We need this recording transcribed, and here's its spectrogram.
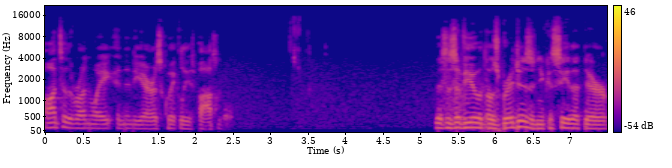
onto the runway and in the air as quickly as possible. This is a view of those bridges, and you can see that they're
